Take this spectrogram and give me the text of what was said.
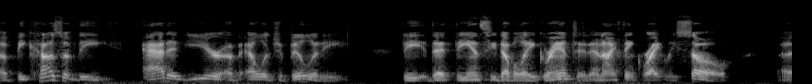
uh, because of the added year of eligibility the, that the NCAA granted, and I think rightly so. Uh,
